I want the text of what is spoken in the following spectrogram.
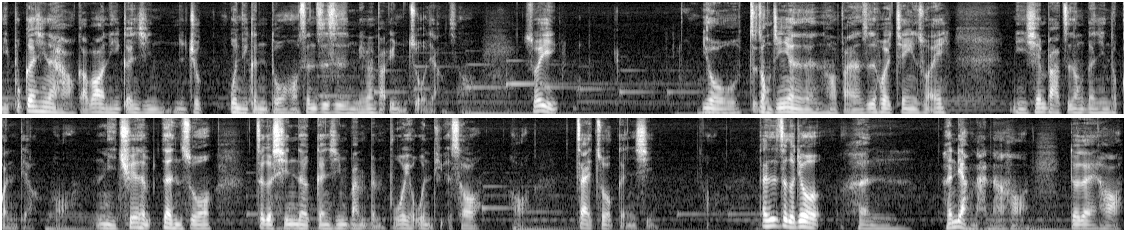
你不更新还好，搞不好你一更新你就问题更多哈，甚至是没办法运作这样子哦。所以有这种经验的人哈，反而是会建议说：哎，你先把自动更新都关掉哦。你确认说这个新的更新版本不会有问题的时候，哦，再做更新哦。但是这个就很很两难啊哈，对不对哈？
